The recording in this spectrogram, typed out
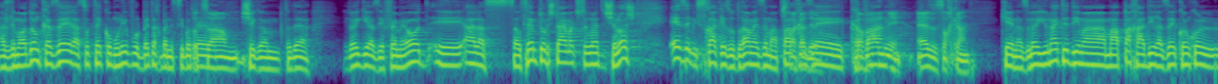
אז למועדון כזה, לעשות תיקו מול ליברפול, בטח בנסיבות האלה, שגם, אתה יודע, היא לא הגיעה, אז יפה מאוד. אה, הלאה, סאות'מפטון 2 עד 3, איזה משחק, איזו דרמה, איזה מהפך, איזה. קוואני, איזה שחקן. כן, אז יונייטד עם המהפך האדיר הזה, קודם כל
